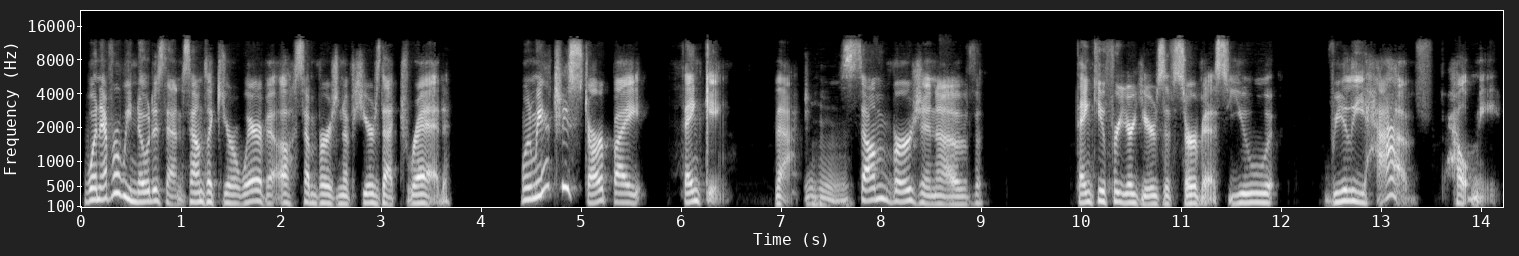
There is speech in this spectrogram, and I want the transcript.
whenever we notice that. And it sounds like you're aware of it. Oh, some version of here's that dread when we actually start by thanking that, mm-hmm. some version of thank you for your years of service. You really have helped me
